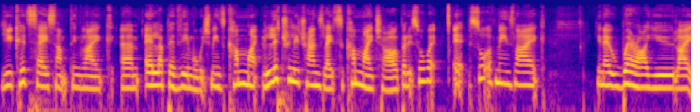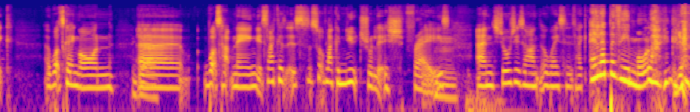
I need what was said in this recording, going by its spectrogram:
you could say something like um, "Ella pedimo," which means "come my," literally translates to "come my child," but it's always it sort of means like, you know, where are you? Like, uh, what's going on? Yeah. Uh, what's happening? It's like a, it's sort of like a neutral-ish phrase. Mm. And George's aunt always says like "Ella pedimo," like Yeah.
